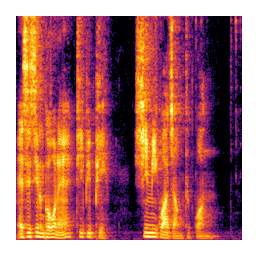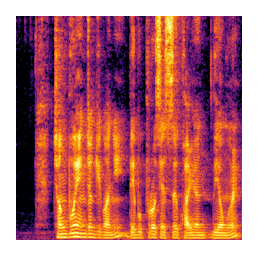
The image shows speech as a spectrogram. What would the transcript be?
SEC는 법원에 TPP, 심의과정 특권, 정부 행정기관이 내부 프로세스 관련 내용을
